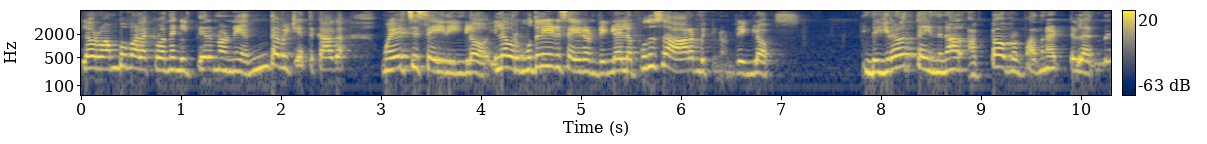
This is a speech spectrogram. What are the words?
இல்லை ஒரு வம்பு வழக்கு வந்து எங்களுக்கு தீரணும்னு எந்த விஷயத்துக்காக முயற்சி செய்கிறீங்களோ இல்லை ஒரு முதலீடு செய்யணுன்றீங்களோ இல்லை புதுசாக ஆரம்பிக்கணுன்றீங்களோ இந்த இருபத்தைந்து நாள் அக்டோபர் பதினெட்டுலேருந்து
